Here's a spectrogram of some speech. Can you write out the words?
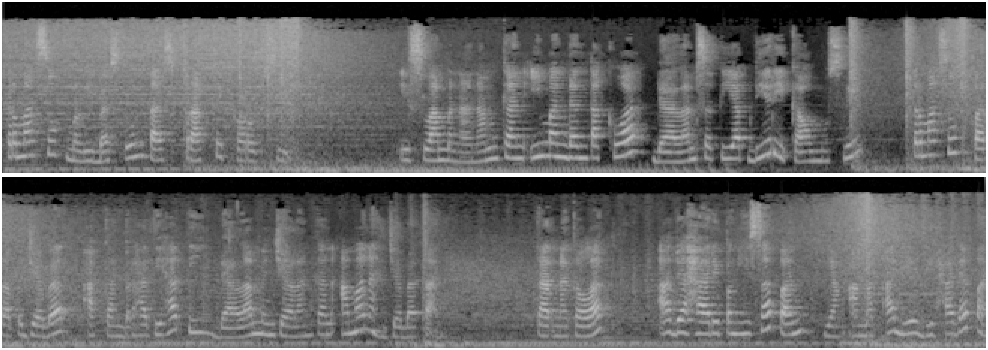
termasuk melibas tuntas praktik korupsi. Islam menanamkan iman dan takwa dalam setiap diri kaum muslim, termasuk para pejabat akan berhati-hati dalam menjalankan amanah jabatan. Karena kelak ada hari penghisapan yang amat adil di hadapan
